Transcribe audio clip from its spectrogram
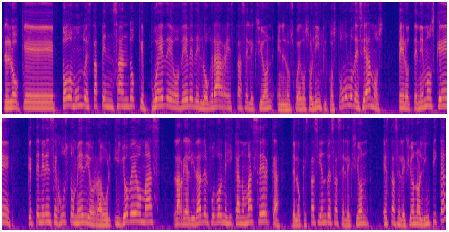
lo que todo mundo está pensando que puede o debe de lograr esta selección en los Juegos Olímpicos. Todo lo deseamos, pero tenemos que, que tener ese justo medio, Raúl. Y yo veo más la realidad del fútbol mexicano más cerca de lo que está haciendo esa selección, esta selección olímpica,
